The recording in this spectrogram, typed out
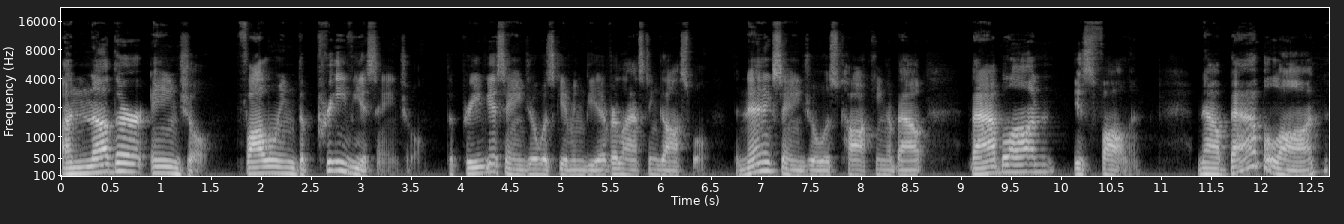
another angel following the previous angel. The previous angel was giving the everlasting gospel. The next angel was talking about Babylon is fallen. Now, Babylon,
